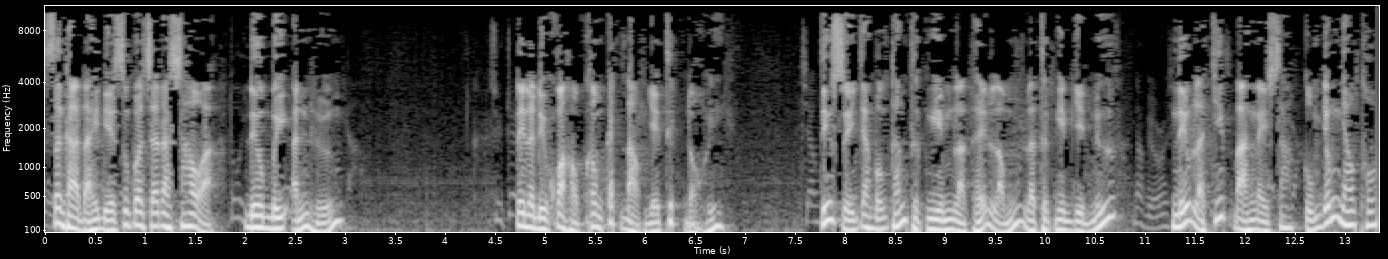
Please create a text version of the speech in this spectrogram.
Sân hạ đại địa xung quanh sẽ ra sao à? Đều bị ảnh hưởng. Đây là điều khoa học không cách nào giải thích nổi. Tiến sĩ Giang Bổng Thắng thực nghiệm là thể lỏng, Là thực nghiệm về nước. Nếu là chiếc bàn này sao? Cũng giống nhau thôi.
